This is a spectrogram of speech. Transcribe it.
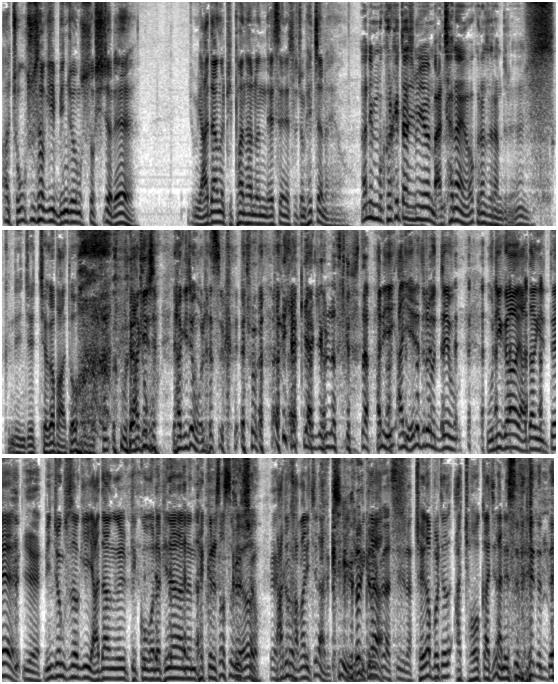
아, 조국 수석이 민정수석 시절에 좀 야당을 비판하는 SNS 좀 했잖아요. 아니 뭐 그렇게 따지면 많잖아요. 그런 사람들은. 근데 이제 제가 봐도 약이 좀, 약이 좀 올랐을 거예요. 약이 올랐을 것이다. 아니, 아니 예를 들어 이제 우리가 야당일 때 예. 민정수석이 야당을 비꼬거나 비난하는 댓글을 썼으면 그렇죠. 예, 나도 그건- 가만히 있지는 않지. 그러니까. 저희가 볼 때도 아 저거까지는 안 했으면 했는데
